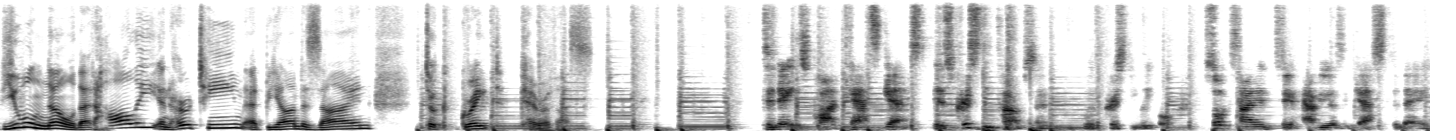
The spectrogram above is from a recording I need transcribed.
you will know that Holly and her team at Beyond Design took great care of us. Today's podcast guest is Christie Thompson with Christie Legal. So excited to have you as a guest today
